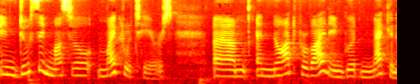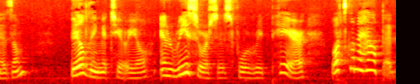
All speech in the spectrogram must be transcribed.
inducing muscle micro tears um, and not providing good mechanism, building material, and resources for repair, what's going to happen?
